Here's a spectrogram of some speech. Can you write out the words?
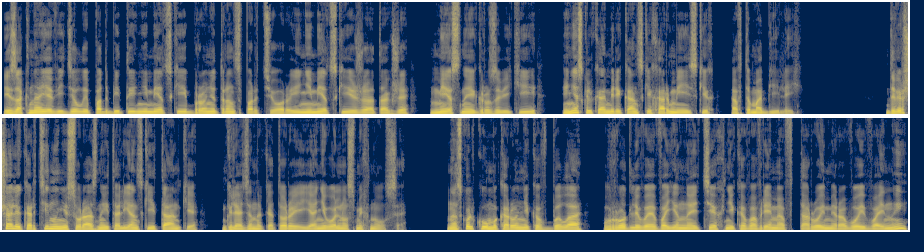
Из окна я видел и подбитые немецкие бронетранспортеры, и немецкие же, а также местные грузовики, и несколько американских армейских автомобилей. Довершали картину несуразные итальянские танки, глядя на которые я невольно усмехнулся. Насколько у макаронников была уродливая военная техника во время Второй мировой войны,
